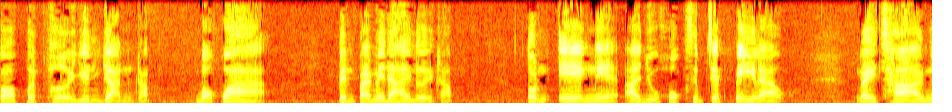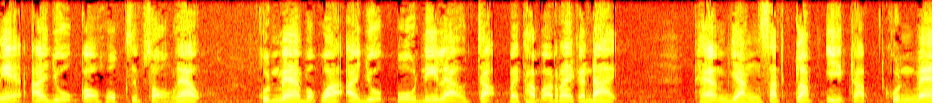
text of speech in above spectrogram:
ก็เปิดเผยยืนยันครับ บอกว่าเป็นไปไม่ได้เลยครับ ตนเองเนี่ยอายุ 67 ปีแล้ว ในช้างเนี่ยอายุก็ 62 แล้ว คุณแม่บอกว่าอายุปูนนี้แล้วจะไปทำอะไรกันได้ แถมยังซัดกลับอีกครับ คุณแม่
